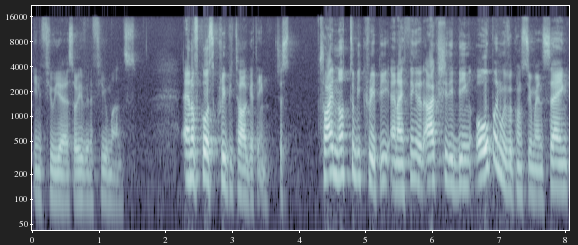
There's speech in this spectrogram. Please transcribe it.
in a few years or even a few months. And of course, creepy targeting. Just try not to be creepy. And I think that actually being open with a consumer and saying,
